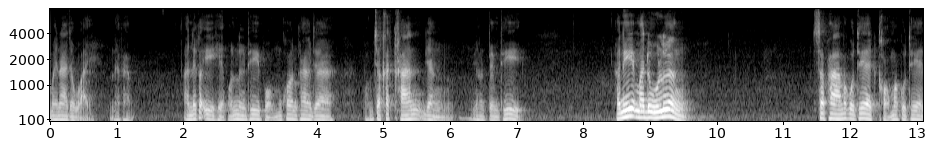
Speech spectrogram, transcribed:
ไม่น่าจะไหวนะครับ อันนี้ก็อีกเหตุผลหนึ่งที่ผมค่อนข้างจะผมจะคัดค้านอย่างอย่างเต็มที่ คราวนี้มาดูเรื่อง สภามกุเทศของมกุเทศ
